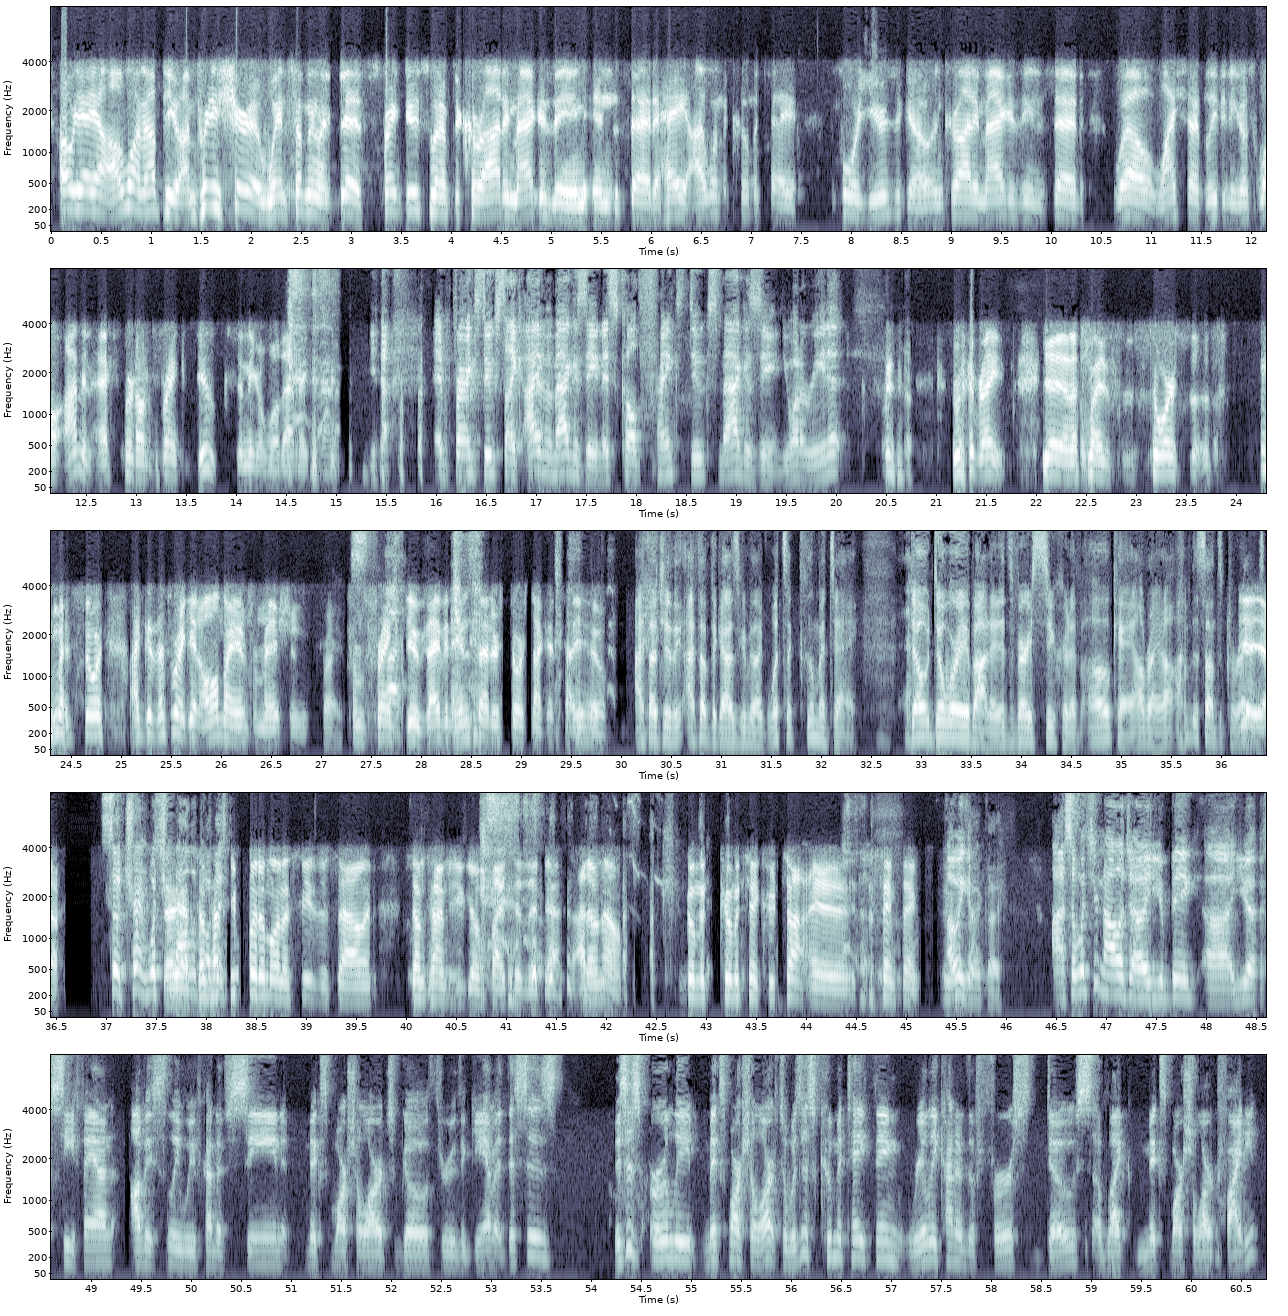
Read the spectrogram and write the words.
Oh yeah, yeah. I'll one up you. I'm pretty sure it went something like this. Frank Dux went up to Karate Magazine and said, "Hey, I won the Kumite four years ago." And Karate Magazine said, "Well, why should I believe you?" And he goes, "Well, I'm an expert on Frank Dux." And they go, "Well, that makes sense." Yeah. And Frank Duke's like, I have a magazine. It's called Frank Duke's Magazine. You want to read it? right, right. Yeah, yeah. That's my s- source. My source. I get, that's where I get all my information right from Frank uh, Dux. I have an insider source. Not gonna tell you who. i thought you i thought the guy was gonna be like what's a kumite don't don't worry about it. It's very secretive. Oh, okay, all right. I'll- This sounds great. Yeah, yeah. So Trent, what's your yeah, yeah. knowledge of Sometimes you put them on a Caesar salad. Sometimes you go fight to the death. I don't know. Kuma- Kumite Kuta, uh, it's the same thing. Oh, we got it. exactly. Uh, so what's your knowledge? Uh, you're a big uh, UFC fan. Obviously, we've kind of seen mixed martial arts go through the gamut. This is this is early mixed martial arts. So was this Kumite thing really kind of the first dose of like mixed martial art fighting?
